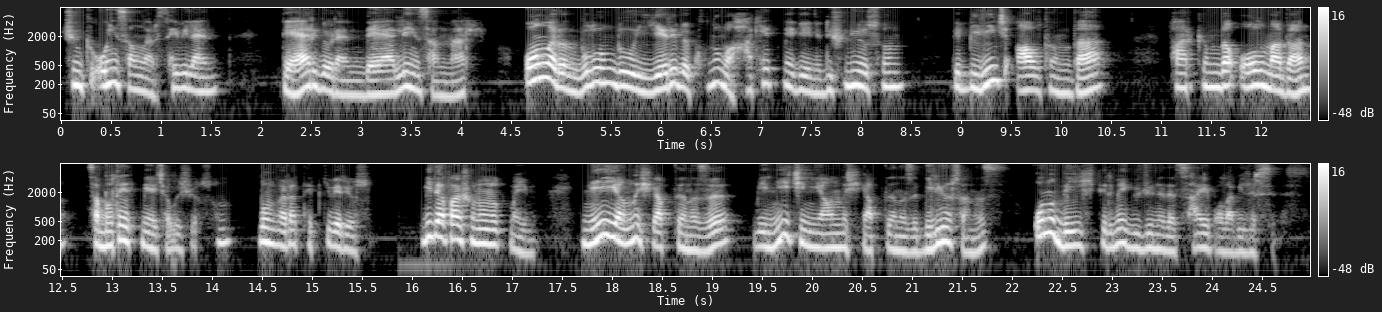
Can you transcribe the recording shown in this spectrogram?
Çünkü o insanlar sevilen, değer gören, değerli insanlar. Onların bulunduğu yeri ve konumu hak etmediğini düşünüyorsun ve bilinç altında farkında olmadan sabote etmeye çalışıyorsun. Bunlara tepki veriyorsun. Bir defa şunu unutmayın. Neyi yanlış yaptığınızı ve niçin yanlış yaptığınızı biliyorsanız onu değiştirme gücüne de sahip olabilirsiniz.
